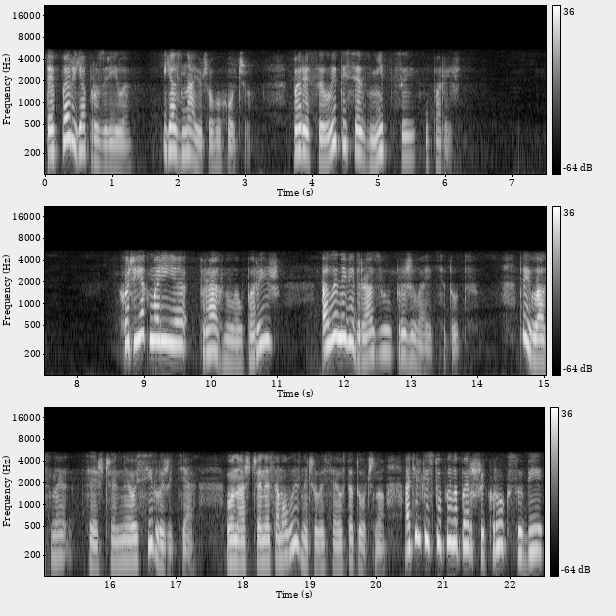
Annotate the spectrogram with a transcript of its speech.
Тепер я прозріла, я знаю, чого хочу переселитися з Ніцци у Париж. Хоч як Марія прагнула в Париж, але не відразу приживається тут. Та й, власне, це ще не осідле життя. Вона ще не самовизначилася остаточно, а тільки ступила перший крок собі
